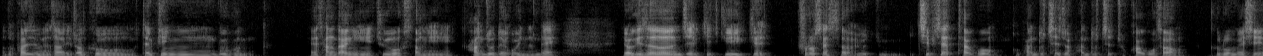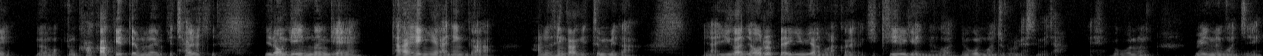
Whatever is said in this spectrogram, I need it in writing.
높아지면서 이런 그 댐핑 부분에 상당히 중요성이 강조되고 있는데 여기서는 이제 이렇게, 이렇게 프로세서 요 칩셋하고 그 반도체죠 반도체 쪽하고서 그로met이 좀 가깝기 때문에 이렇게 잘 이런 게 있는 게 다행이 아닌가 하는 생각이 듭니다. 야, 이건 열을 빼기 위한 걸까요? 이렇게 길게 있는 건? 이건 뭔지 모르겠습니다. 이거는 왜 있는 건지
